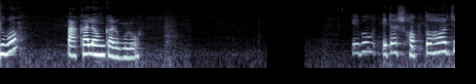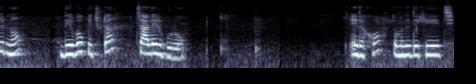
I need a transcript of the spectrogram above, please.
দেবো পাকা লঙ্কার গুঁড়ো। এবং এটা শক্ত হওয়ার জন্য দেব কিছুটা চালের গুঁড়ো। এই দেখো, তোমাদের দেখিয়ে দিচ্ছি,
